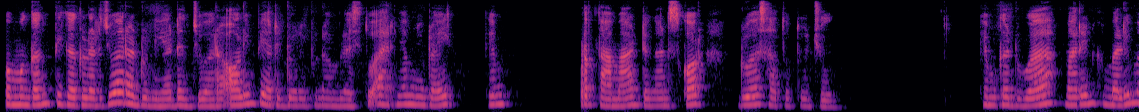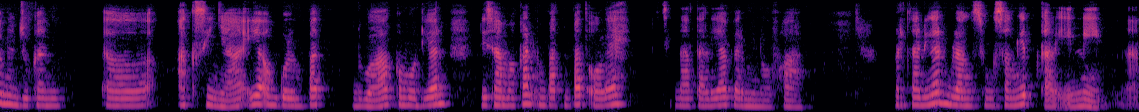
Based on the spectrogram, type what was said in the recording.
pemegang tiga gelar juara dunia dan juara Olimpiade 2016 itu akhirnya menyudahi game pertama dengan skor 2-1-7. Game kedua, Marin kembali menunjukkan uh, aksinya, ia unggul 4-2, kemudian disamakan 4-4 oleh Natalia Perminova. Pertandingan berlangsung sengit kali ini. Nah,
